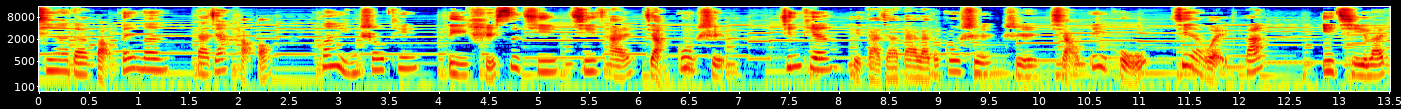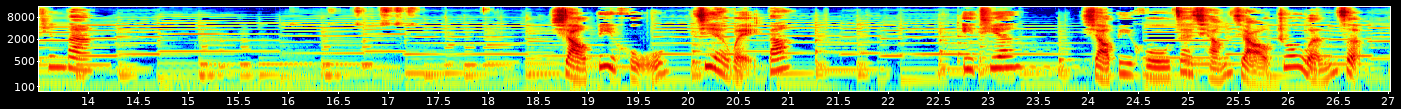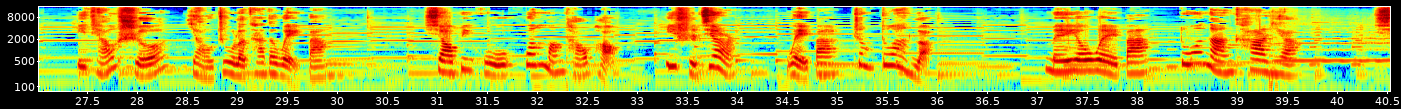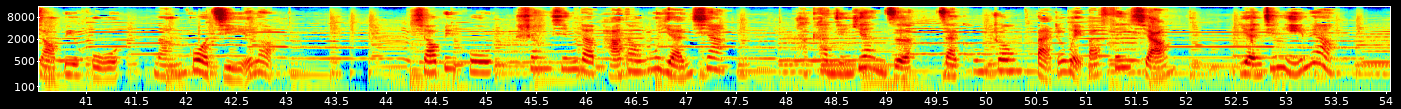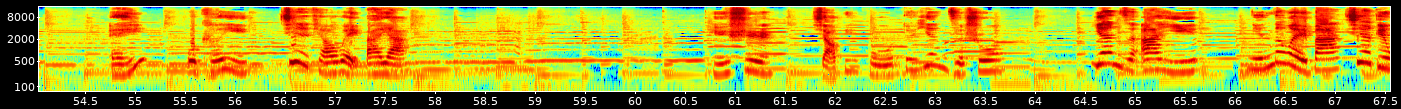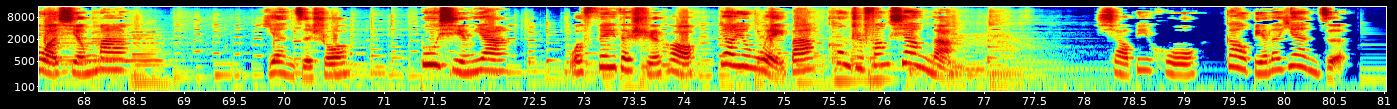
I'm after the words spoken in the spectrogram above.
亲爱的宝贝们，大家好，欢迎收听第十四期七彩讲故事。今天给大家带来的故事是《小壁虎借尾巴》，一起来听吧。小壁虎借尾巴。一天，小壁虎在墙角捉蚊子。一条蛇咬住了它的尾巴，小壁虎慌忙逃跑，一使劲儿，尾巴正断了。没有尾巴多难看呀！小壁虎难过极了。小壁虎伤心地爬到屋檐下，它看见燕子在空中摆着尾巴飞翔，眼睛一亮，哎，我可以。借条尾巴呀！于是，小壁虎对燕子说：“燕子阿姨，您的尾巴借给我行吗？”燕子说：“不行呀，我飞的时候要用尾巴控制方向呢。”小壁虎告别了燕子，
